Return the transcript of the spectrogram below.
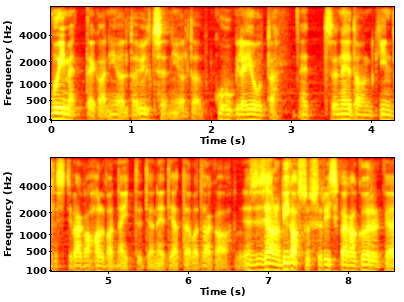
võimetega nii-öelda üldse nii-öelda kuhugile jõuda. et need on kindlasti väga halvad näited ja need jätavad väga, seal on vigastuse risk väga kõrge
